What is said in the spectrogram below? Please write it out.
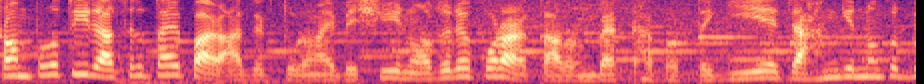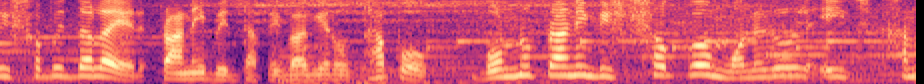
সম্প্রতি রাসেল ভাইপার আগের তুলনায় বেশি নজরে পড়ার কারণ ব্যাখ্যা করতে গিয়ে জাহাঙ্গীরনগর বিশ্ববিদ্যালয়ের প্রাণীবিদ্যা বিভাগের অধ্যাপক বন্যপ্রাণী বিশেষজ্ঞ মনিরুল এইচ খান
